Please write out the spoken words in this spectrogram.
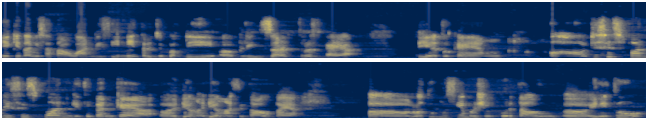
ya kita bisa tawan di sini terjebak di uh, blizzard terus kayak dia tuh kayak yang oh this is fun this is fun gitu kan. Kayak uh, dia dia ngasih tahu kayak uh, lo tuh mestinya bersyukur tahu uh, ini tuh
